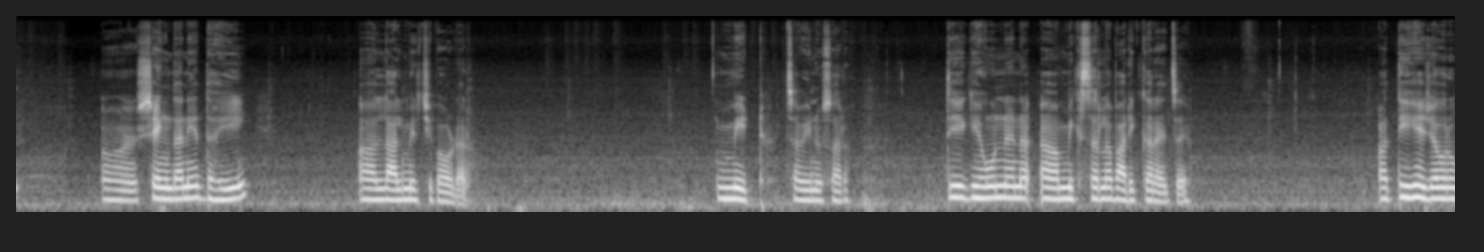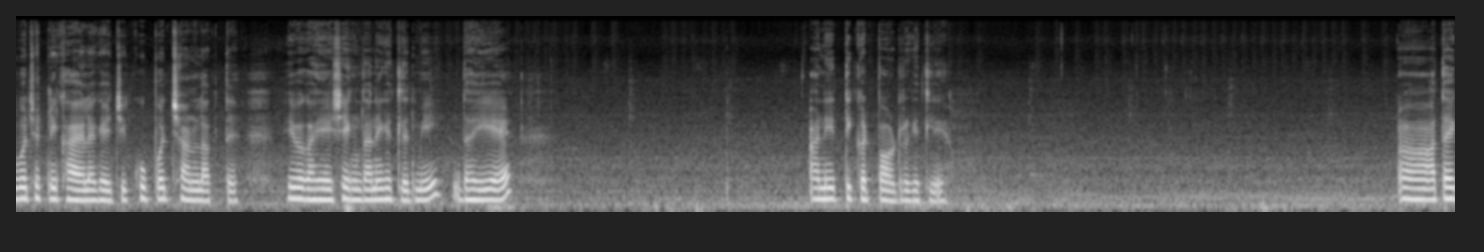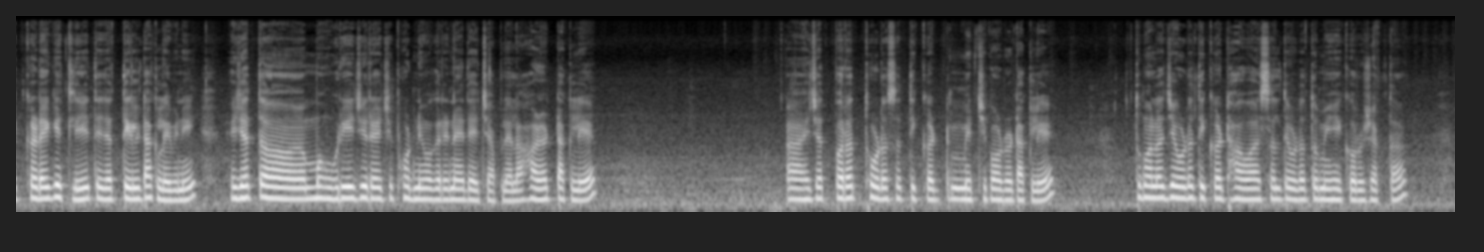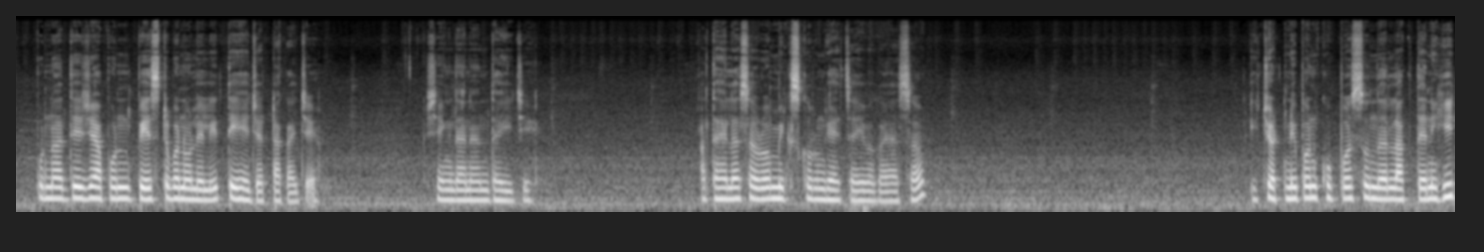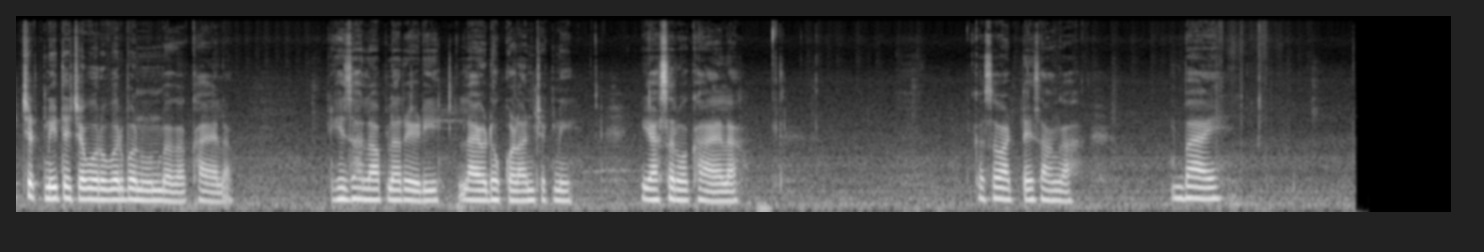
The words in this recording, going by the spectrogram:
शेंगदाणे दही लाल मिरची पावडर. मीठ चवीनुसार. ती घेऊन ना मिक्सरला बारीक करायचं आहे ती ह्याच्याबरोबर चटणी खायला घ्यायची खूपच छान लागते. हे बघा हे शेंगदाणे घेतलेत मी दही आहे. आणि तिखट पावडर घेतली आहे. आता एक कढई घेतली त्याच्यात तेल टाकलं आहे मी. ह्याच्यात मोहरी जिऱ्याची फोडणी वगैरे नाही द्यायची आपल्याला हळद टाकली आहे. ह्याच्यात परत थोडंसं तिखट मिरची पावडर टाकली आहे. तुम्हाला जेवढं तिखट हवं असेल तेवढं तुम्ही हे करू शकता. पुन्हा ते जे आपण पेस्ट बनवलेली ते ह्याच्यात टाकायचे. शेंगदाण्या आणि दहीची. आता ह्याला सर्व मिक्स करून घ्यायचं आहे बघा असं. ही चटणी पण खूपच सुंदर लागते आणि हीच चटणी त्याच्याबरोबर बनवून बघा खायला. हे झालं आपलं रेडी लाईव ढोकळा आणि चटणी. या सर्व खायला. कसं वाटतंय सांगा. बाय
